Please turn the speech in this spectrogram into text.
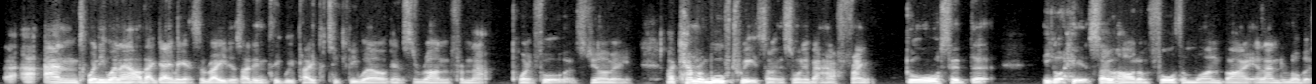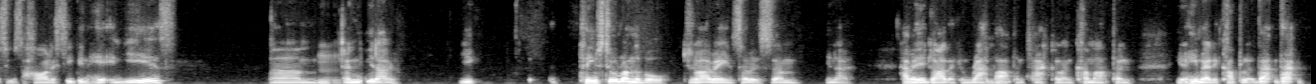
A- a- And when he went out of that game against the Raiders, I didn't think we played particularly well against the run from that point forwards. Do you know what I mean? Like Cameron Wolfe tweeted something this morning about how Frank Gore said that he got hit so hard on fourth and one by Elandon Roberts. It was the hardest he'd been hit in years. Um, Hmm. And you know, you teams still run the ball. Do you know what I mean? So it's um, you know, having a guy that can wrap Hmm. up and tackle and come up and you know, he made a couple of that that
